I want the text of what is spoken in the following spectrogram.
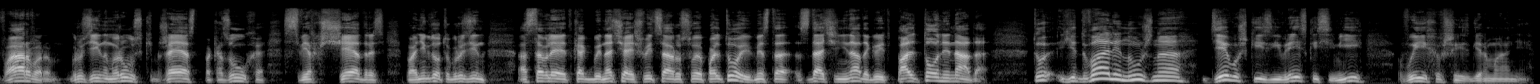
варварам, грузинам и русским, жест, показуха, сверхщедрость. По анекдоту грузин оставляет как бы на чай швейцару свое пальто и вместо «сдачи не надо» говорит «пальто не надо», то едва ли нужно девушке из еврейской семьи, выехавшей из Германии.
